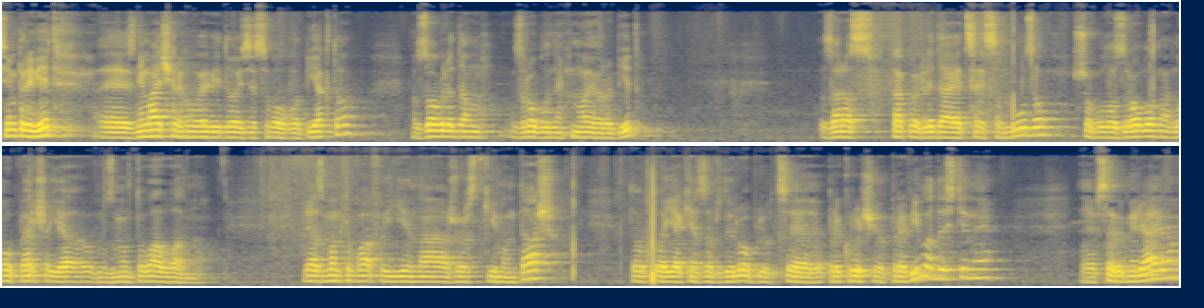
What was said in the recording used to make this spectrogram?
Всім привіт! Е, Знімаю чергове відео зі свого об'єкту з оглядом зроблених мною робіт. Зараз так виглядає цей санвузол, що було зроблено. Ну, перше я змонтував ванну. Я змонтував її на жорсткий монтаж. Тобто, як я завжди роблю, це прикручую правіла до стіни, е, все виміряю,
